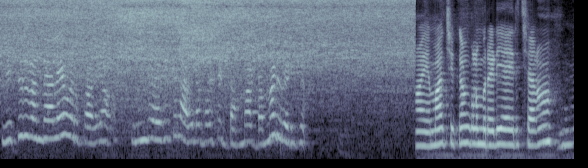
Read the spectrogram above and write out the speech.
விசில் வந்தாலே ஒரு பயம். இந்த விசில் அதில் போட்டு டம்மா டம்மாடு வெடிக்கும். ஆ ஏம்மா சிக்கன் குழம்பு ரெடி ஆயிருச்சா? ம்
